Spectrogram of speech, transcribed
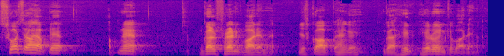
سوچ رہا ہے اپنے اپنے گرل فرینڈ کے بارے میں، جس کو آپ کہیں گے ہیروئن کے بارے میں۔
